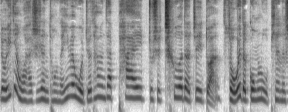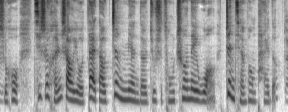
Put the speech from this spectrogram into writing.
有一点我还是认同的，因为我觉得他们在拍就是车的这段所谓的公路片的时候，其实很少有带到正面的，就是从车内往正前方拍的。对。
